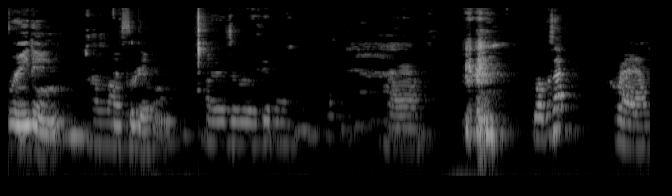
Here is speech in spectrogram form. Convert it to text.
Reading. I love That's a good one. Oh, that's a really good one. Crafts. What was that? Craft.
